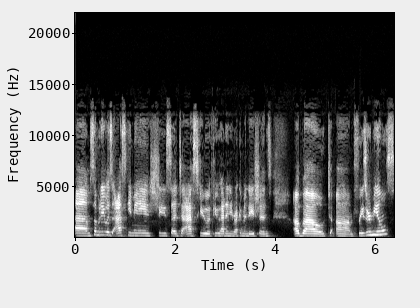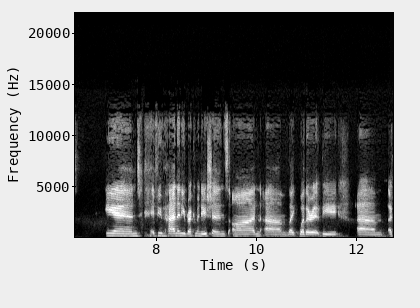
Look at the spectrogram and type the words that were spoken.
Um, somebody was asking me, she said to ask you if you had any recommendations about um, freezer meals and if you've had any recommendations on um, like whether it be um, a,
